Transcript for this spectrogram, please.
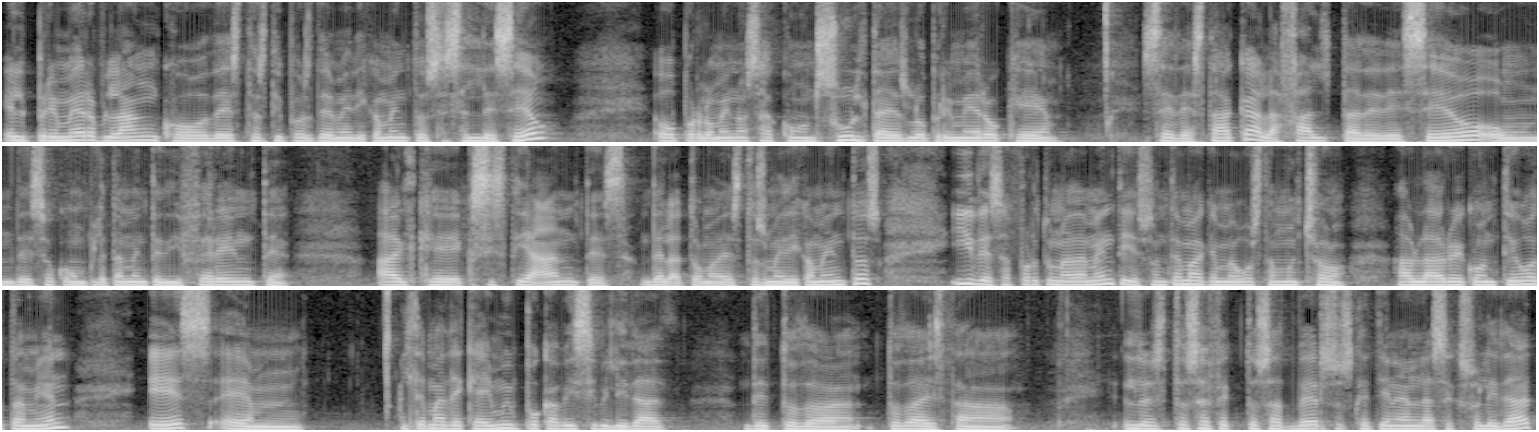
el primer blanco de estos tipos de medicamentos es el deseo, o por lo menos a consulta es lo primero que se destaca, la falta de deseo o un deseo completamente diferente al que existía antes de la toma de estos medicamentos. Y desafortunadamente, y es un tema que me gusta mucho hablar hoy contigo también, es em, el tema de que hay muy poca visibilidad de toda, toda esta estos efectos adversos que tiene la sexualidad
